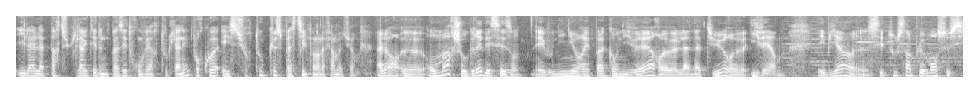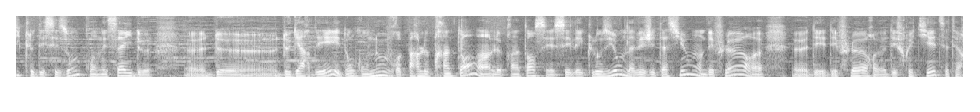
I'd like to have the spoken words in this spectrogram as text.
Il a la particularité de ne pas être ouvert toute l'année. Pourquoi et surtout que se passe-t-il pendant la fermeture? Alors, euh, on marche au gré des saisons et vous n'ignorez pas qu'en hiver, euh, la nature hiverne. Eh bien, c'est tout simplement ce cycle des saisons qu'on essaye de, de, garder et donc on ouvre par le printemps. Hein. Le printemps, c'est l'éclosion de la végétation, des fleurs, des, des, fleurs, des fruitiers, etc.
